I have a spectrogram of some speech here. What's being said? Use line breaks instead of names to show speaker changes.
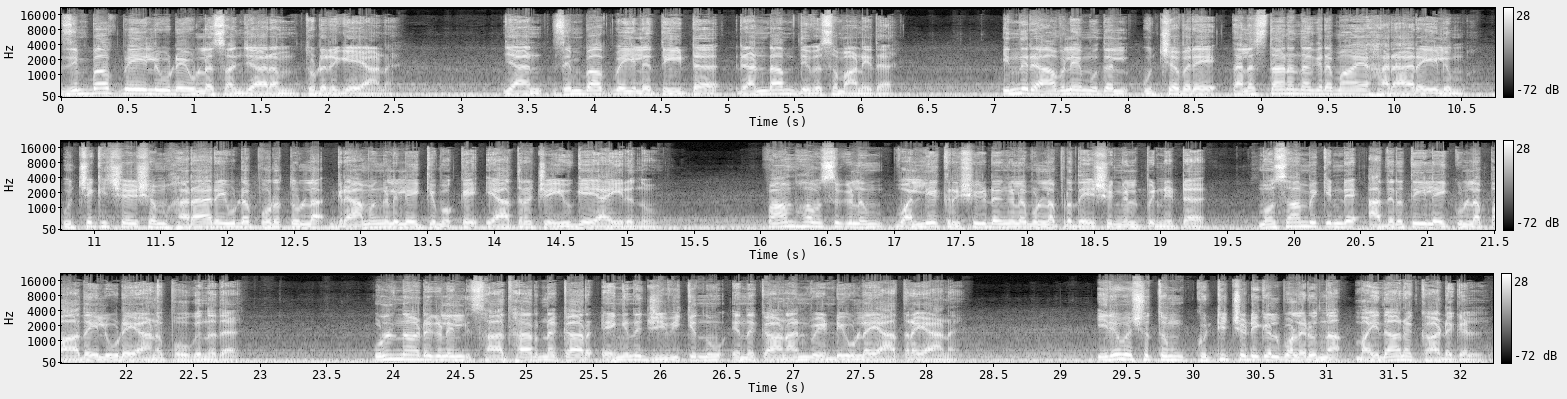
സിംബാബ്വേയിലൂടെയുള്ള സഞ്ചാരം തുടരുകയാണ്. ഞാൻ സിംബാബ്വേയിലെത്തിയിട്ട് രണ്ടാം ദിവസമാണിത്. ഇന്ന് രാവിലെ മുതൽ ഉച്ചവരെ തലസ്ഥാന നഗരമായ ഹരാരയിലും ഉച്ചയ്ക്ക് ശേഷം ഹരാരയുടെ പുറത്തുള്ള ഗ്രാമങ്ങളിലേക്കുമൊക്കെ യാത്ര ചെയ്യുകയായിരുന്നു. ഫാം ഹൗസുകളും വലിയ കൃഷിയിടങ്ങളുമുള്ള പ്രദേശങ്ങൾ പിന്നിട്ട് മൊസാംബിക്കിന്റെ അതിർത്തിയിലേക്കുള്ള പാതയിലൂടെയാണ് പോകുന്നത്. ഉൾനാടുകളിൽ സാധാരണക്കാർ എങ്ങനെ ജീവിക്കുന്നു എന്ന് കാണാൻ വേണ്ടിയുള്ള യാത്രയാണ്. ഇരുവശത്തും കുറ്റിച്ചെടികൾ വളരുന്ന മൈതാനക്കാടുകൾ.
